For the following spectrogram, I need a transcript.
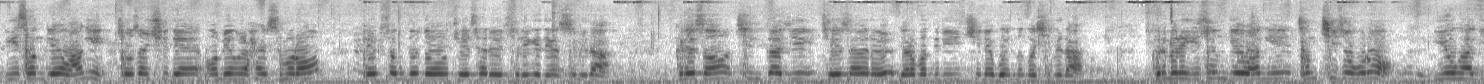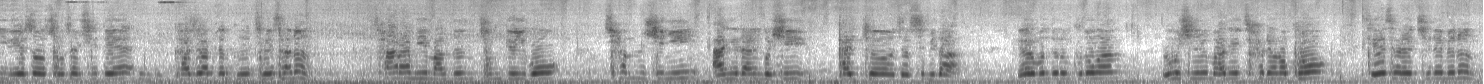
이성계 왕이 조선시대에 어명을 하였으므로 백성들도 제사를 지내게 되었습니다. 그래서 지금까지 제사를 여러분들이 지내고 있는 것입니다. 그러면 이성계 왕이 정치적으로 이용하기 위해서 조선시대에 가져왔던 그 제사는 사람이 만든 종교이고 참신이 아니라는 것이 밝혀졌습니다. 여러분들은 그동안 음식을 많이 차려놓고 제사를 지내면은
